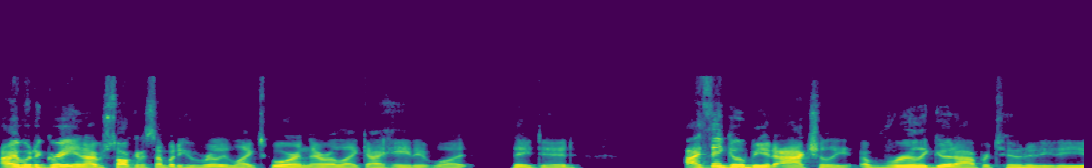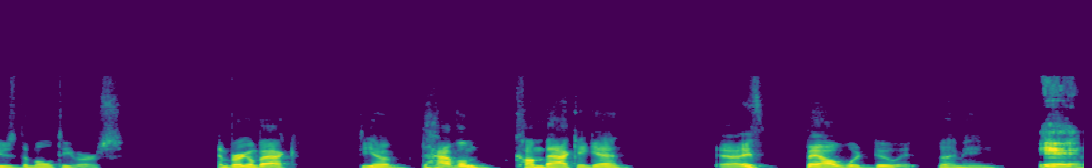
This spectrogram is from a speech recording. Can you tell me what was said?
I would agree. And I was talking to somebody who really liked Gorr, and they were like, "I hated what they did." I think it would be an, actually a really good opportunity to use the multiverse and bring them back. You know, have them come back again. Uh, if Bale would do it, I mean, Yeah.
